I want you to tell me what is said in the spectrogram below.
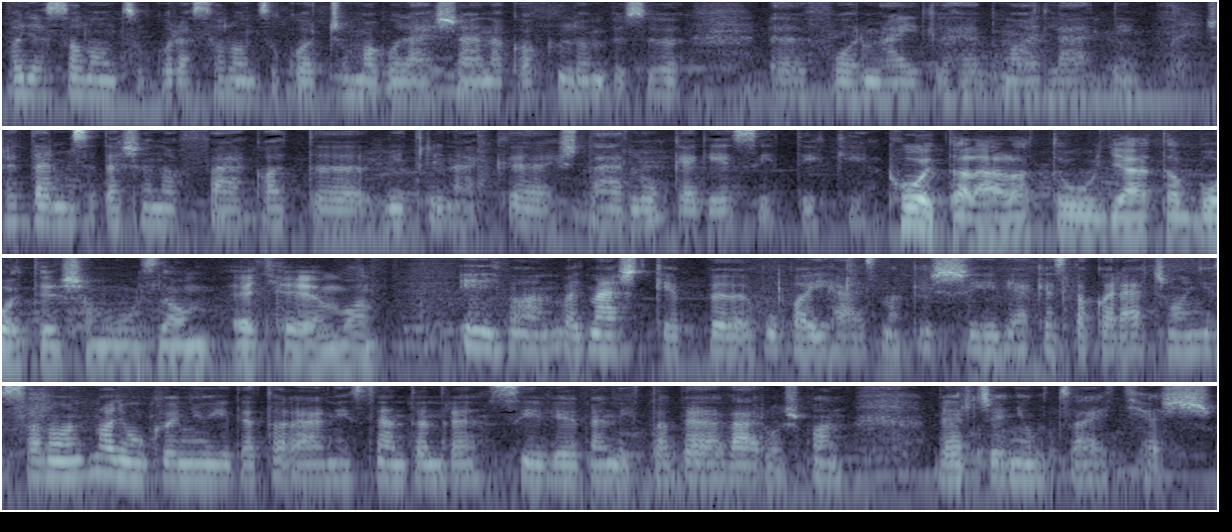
vagy a szaloncukor, a szaloncukor csomagolásának a különböző formáit lehet majd látni. És hát természetesen a fákat vitrinek és tárlók egészítik ki. Hol található úgy át a bolt és a múzeum egy helyen van. Így van, vagy másképp Hubai háznak is hívják ezt a karácsonyi szalon. Nagyon könnyű ide találni Szentendre szívében, itt a belvárosban, Bercsényi utca egyhes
